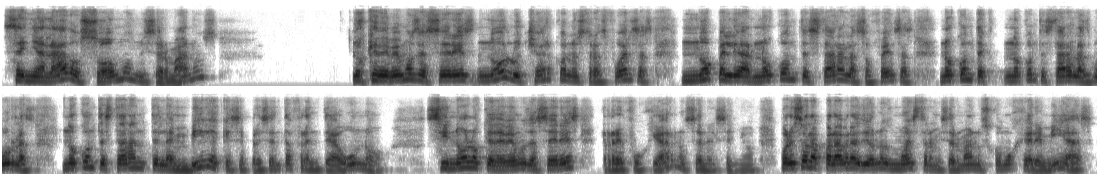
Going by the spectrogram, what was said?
señalados somos, mis hermanos, lo que debemos de hacer es no luchar con nuestras fuerzas, no pelear, no contestar a las ofensas, no, contestar a las burlas, no contestar ante la envidia que se presenta frente a uno. sino lo que debemos de hacer es refugiarnos en el Señor. Por eso la palabra de Dios nos muestra, mis hermanos, cómo Jeremías,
